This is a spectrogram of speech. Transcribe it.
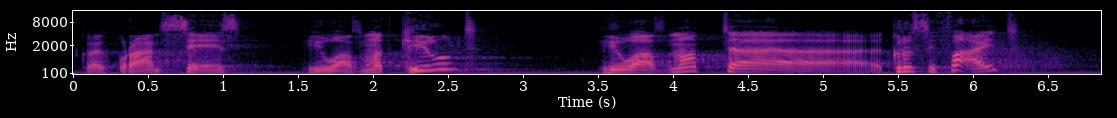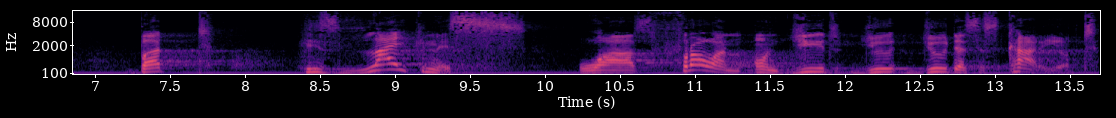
Because Quran says he was not killed, he was not uh, crucified, but his likeness was thrown on Judas Iscariot.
